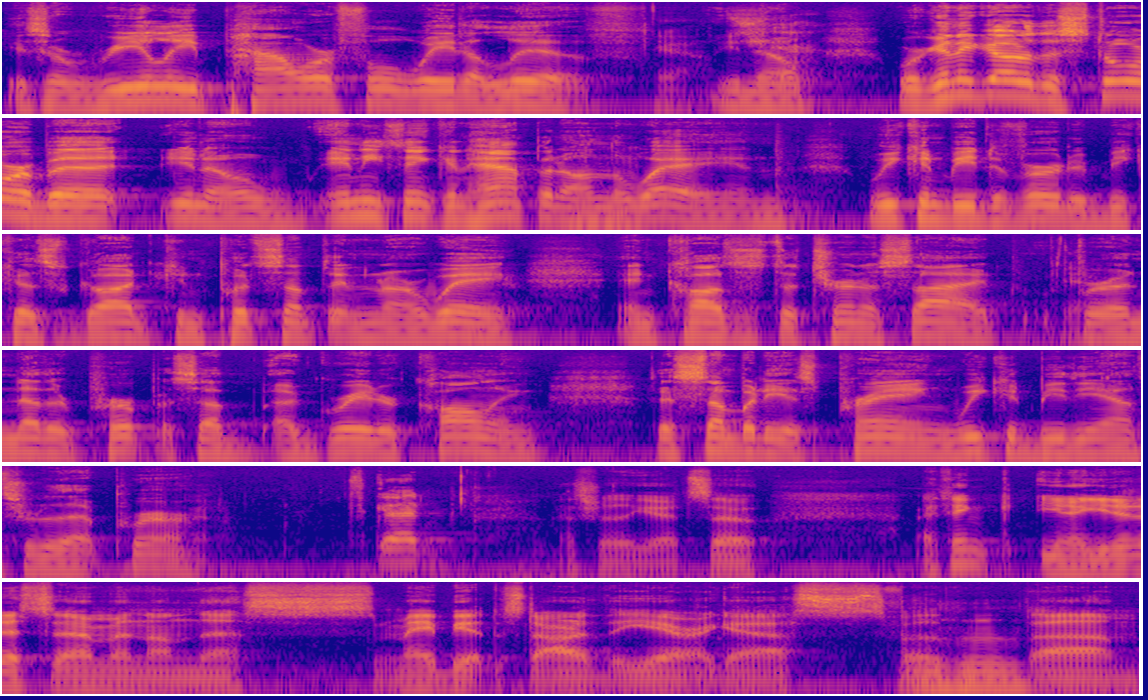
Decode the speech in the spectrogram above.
is a really powerful way to live. Yeah. You know, Sure. we're going to go to the store, but you know, anything can happen on Mm-hmm. the way, and we can be diverted because God can put something in our way and cause us to turn aside for another purpose, a, a greater calling. That somebody is praying, we could be the answer to that prayer. It's good. That's really good. So, I think you know you did a sermon on this maybe at the start of the year, I guess. For, Mm-hmm. um,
